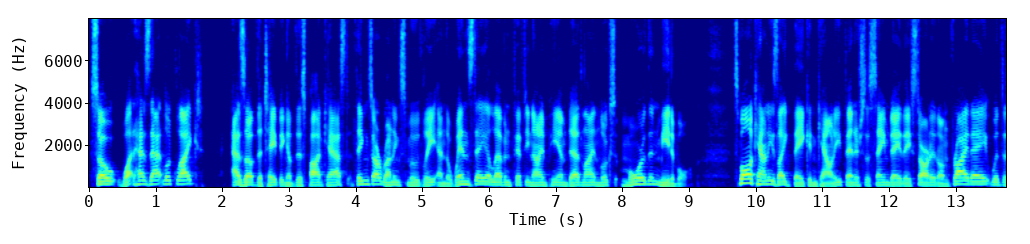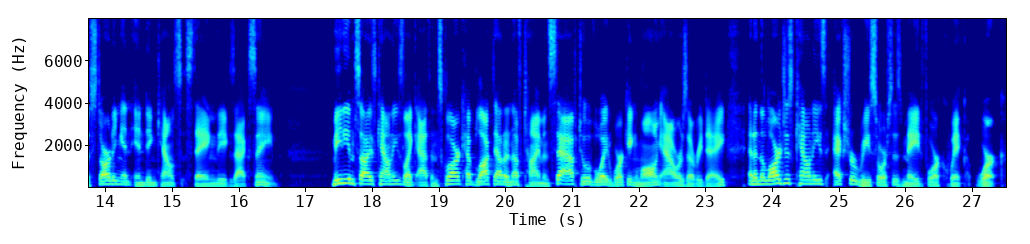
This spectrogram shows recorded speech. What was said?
So what has that looked like? As of the taping of this podcast, things are running smoothly, and the Wednesday 11:59 p.m. deadline looks more than meetable. Small counties like Bacon County finished the same day they started on Friday, with the starting and ending counts staying the exact same. Medium sized counties like Athens Clarke have blocked out enough time and staff to avoid working long hours every day, and in the largest counties, extra resources made for quick work.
